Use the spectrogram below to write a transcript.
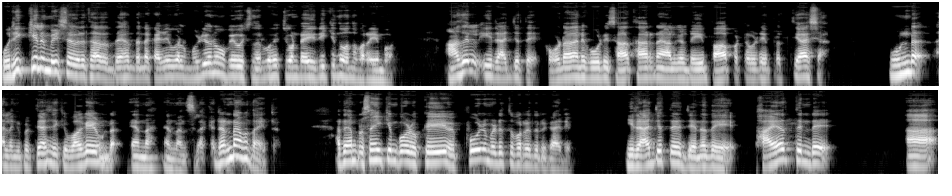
ഒരിക്കലും വീഴ്ച വരുത്താതെ അദ്ദേഹം തന്റെ കഴിവുകൾ മുഴുവനും ഉപയോഗിച്ച് നിർവഹിച്ചുകൊണ്ടേയിരിക്കുന്നു എന്ന് പറയുമ്പോൾ അതിൽ ഈ രാജ്യത്തെ കോടാനുകൂടി സാധാരണ ആളുകളുടെയും പാവപ്പെട്ടവരുടെയും പ്രത്യാശ ഉണ്ട് അല്ലെങ്കിൽ പ്രത്യാശയ്ക്ക് വകയുണ്ട് എന്ന് ഞാൻ മനസ്സിലാക്കുക രണ്ടാമതായിട്ട് അദ്ദേഹം പ്രസംഗിക്കുമ്പോഴൊക്കെയും എപ്പോഴും എടുത്തു പറയുന്നൊരു കാര്യം ഈ രാജ്യത്തെ ജനതയെ ഭയത്തിന്റെ ആ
